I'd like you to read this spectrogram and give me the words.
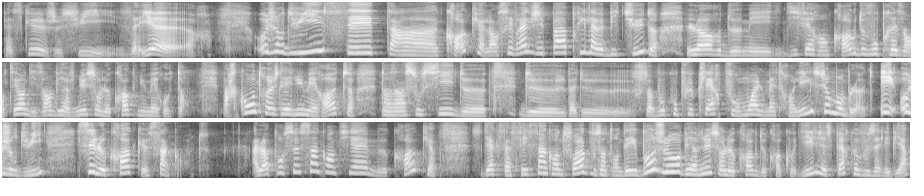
parce que je suis ailleurs. Aujourd'hui, c'est un croc. Alors c'est vrai que j'ai pas pris l'habitude, lors de mes différents crocs, de vous présenter en disant bienvenue sur le croc numéro tant. Par contre, je les numérote dans un souci de, de, bah de, soit beaucoup plus clair pour moi le mettre en ligne sur mon blog. Et aujourd'hui, c'est le croc 50. Alors pour ce cinquantième croc, c'est-à-dire que ça fait 50 fois que vous entendez bonjour, bienvenue sur le croc de crocodile, j'espère que vous allez bien.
